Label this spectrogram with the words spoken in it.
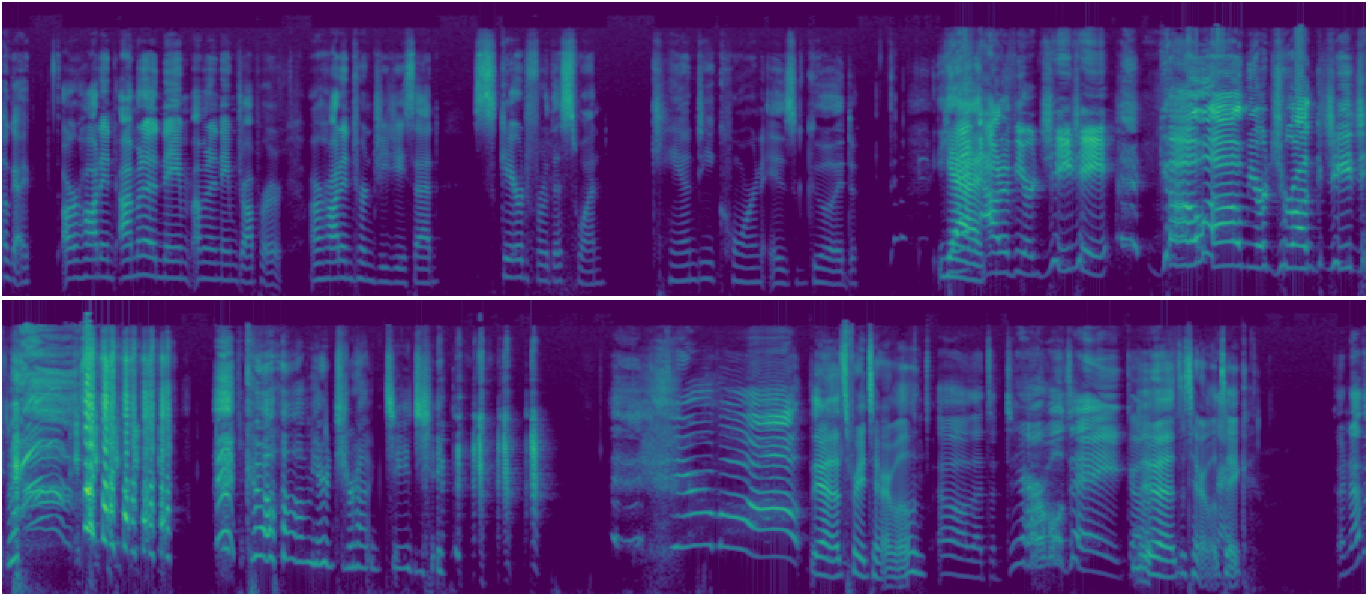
Okay, our hot in- I'm gonna name I'm gonna name drop her. Our hot intern Gigi said, "Scared for this one. Candy corn is good." Yeah. Get out of here, Gigi. Go home. You're drunk, Gigi. Go home. You're drunk, Gigi. Terrible. Yeah, that's pretty terrible. Oh, that's a terrible take. Yeah, it's a terrible Okay. take. Another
